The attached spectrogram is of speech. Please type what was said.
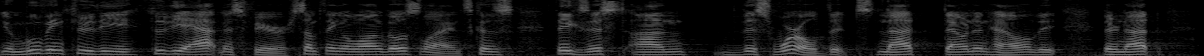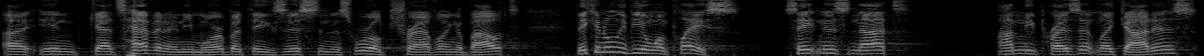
you're moving through the through the atmosphere, something along those lines, because they exist on this world. It's not down in hell. They, they're not uh, in God's heaven anymore, but they exist in this world, traveling about. They can only be in one place. Satan is not omnipresent like God is,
